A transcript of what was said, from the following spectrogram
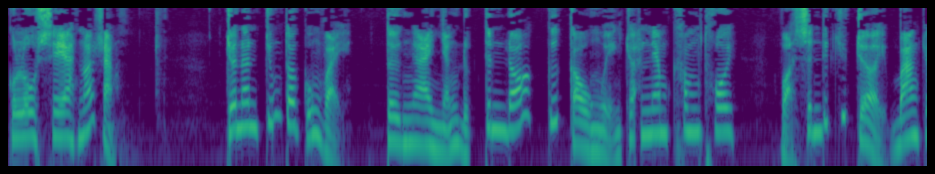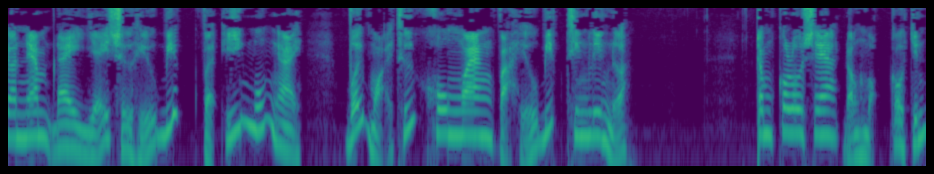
Colosse nói rằng, cho nên chúng tôi cũng vậy, từ ngày nhận được tin đó cứ cầu nguyện cho anh em không thôi, và xin Đức Chúa Trời ban cho anh em đầy dễ sự hiểu biết về ý muốn Ngài với mọi thứ khôn ngoan và hiểu biết thiên liêng nữa. Trong Colosse đoạn 1 câu 9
